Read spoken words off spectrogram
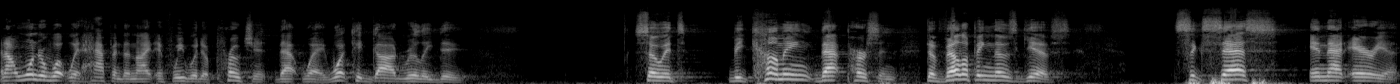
And I wonder what would happen tonight if we would approach it that way. What could God really do? So it's becoming that person, developing those gifts. Success in that area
